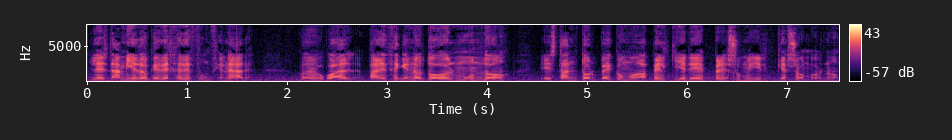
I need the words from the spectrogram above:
les da miedo que deje de funcionar. Con lo cual parece que no todo el mundo es tan torpe como Apple quiere presumir que somos, ¿no?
